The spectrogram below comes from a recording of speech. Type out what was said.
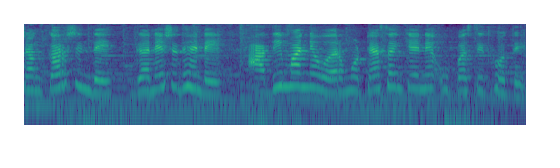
शंकर शिंदे गणेश धेंडे आदी मान्यवर मोठ्या संख्येने उपस्थित होते.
